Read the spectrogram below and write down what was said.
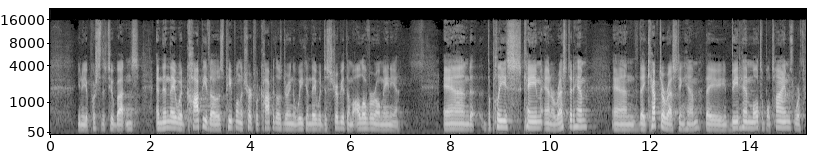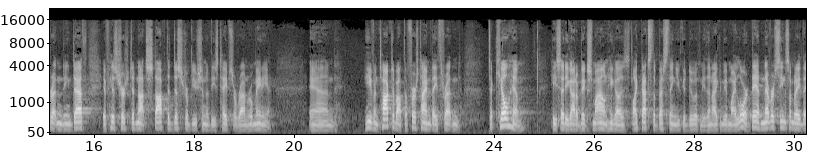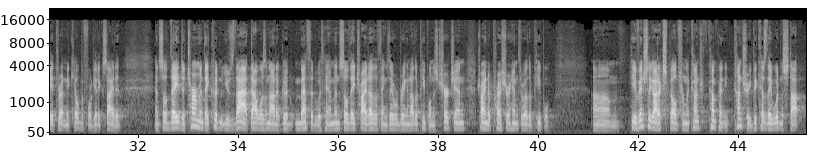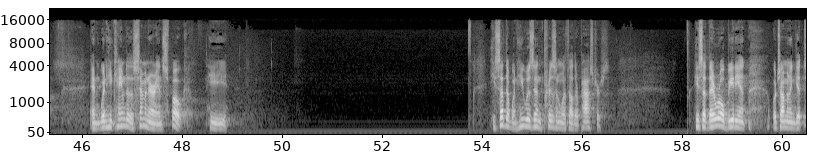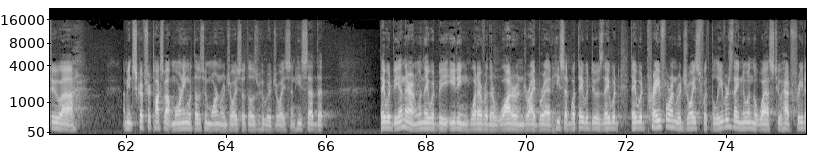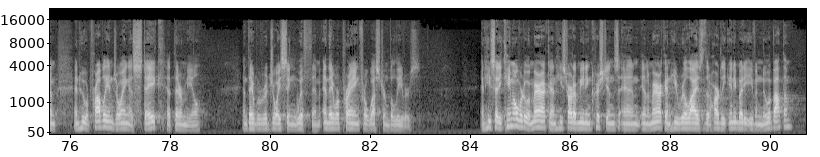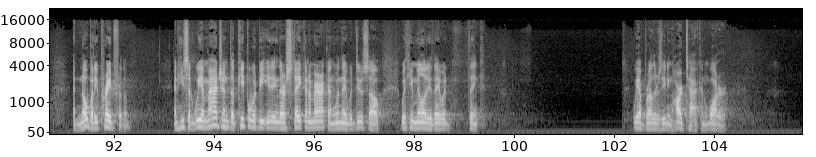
You know, you push the two buttons, and then they would copy those. People in the church would copy those during the week, and they would distribute them all over Romania. And the police came and arrested him, and they kept arresting him. They beat him multiple times, were threatening death if his church did not stop the distribution of these tapes around Romania. And he even talked about the first time they threatened to kill him. He said he got a big smile and he goes, like, that's the best thing you could do with me, then I can be my Lord. They had never seen somebody they had threatened to kill before get excited. And so they determined they couldn't use that. That was not a good method with him. And so they tried other things. They were bringing other people in his church in, trying to pressure him through other people. Um, he eventually got expelled from the country, company, country because they wouldn't stop. And when he came to the seminary and spoke, he he said that when he was in prison with other pastors, he said they were obedient, which I'm going to get to. Uh, I mean, Scripture talks about mourning with those who mourn, rejoice with those who rejoice. And he said that they would be in there, and when they would be eating whatever their water and dry bread, he said what they would do is they would, they would pray for and rejoice with believers they knew in the West who had freedom and who were probably enjoying a steak at their meal. And they were rejoicing with them, and they were praying for Western believers. And he said he came over to America and he started meeting Christians and in America, and he realized that hardly anybody even knew about them and nobody prayed for them. And he said, We imagined that people would be eating their steak in America, and when they would do so, with humility, they would think, We have brothers eating hardtack and water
